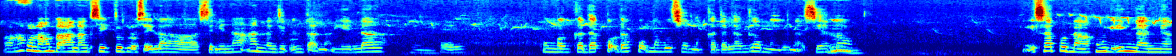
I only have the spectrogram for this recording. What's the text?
Ah, ako na ang taan nagsigtudlo sa ila silinaan lang jud unta na nila. Mm. Kay kung magkadako-dako magud siya magkadalaga magud na siya no. Isa po na akong giingnan nga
